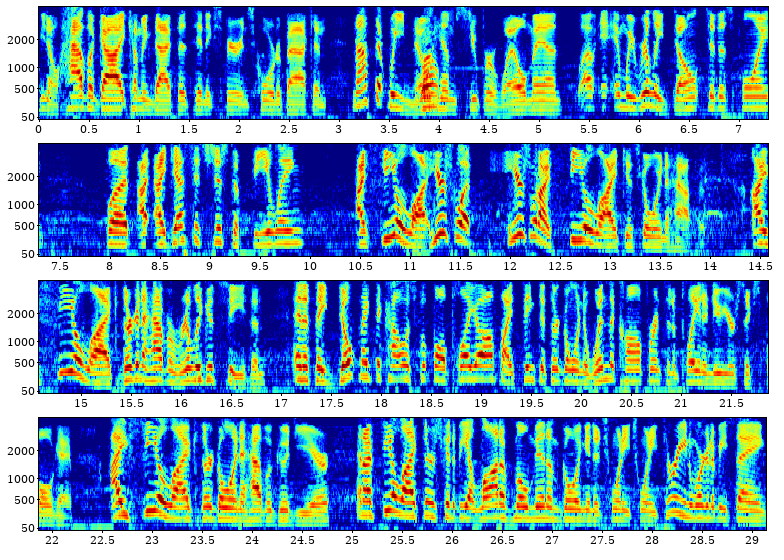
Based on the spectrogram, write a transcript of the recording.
you know have a guy coming back that's an experienced quarterback, and not that we know Well- him super well, man, and- and we really don't to this point. But I, I guess it's just a feeling. I feel like here's what here's what I feel like is going to happen. I feel like they're going to have a really good season, and if they don't make the college football playoff, I think that they're going to win the conference and play in a New Year's Six bowl game. I feel like they're going to have a good year, and I feel like there's going to be a lot of momentum going into 2023, and we're going to be saying,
